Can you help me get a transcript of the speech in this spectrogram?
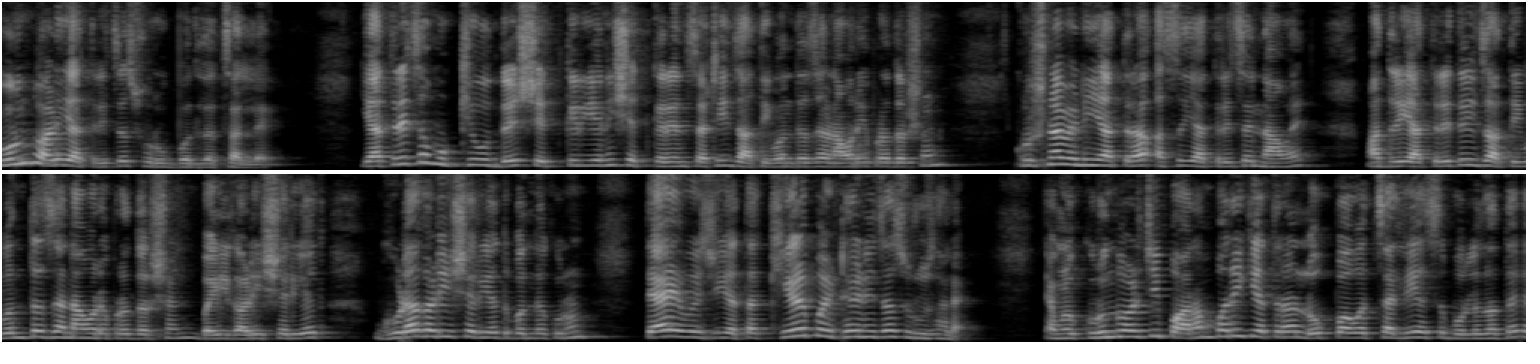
कुरुंदवाड यात्रेचं स्वरूप बदलत चाललंय. यात्रेचा मुख्य उद्देश शेतकरी आणि शेतकऱ्यांसाठी जातीवंत जनावरे प्रदर्शन कृष्णावेणी यात्रा असं यात्रेचे नाव आहे. मात्र यात्रेतील जातीवंत जनावरं प्रदर्शन बैलगाडी शर्यत घोडागाडी शर्यत बंद करून त्याऐवजी आता खेळ पैठणीचा सुरू झालाय. त्यामुळे कुरुंदवाडची पारंपरिक यात्रा लोप पावत चालली आहे असं बोललं जातंय.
